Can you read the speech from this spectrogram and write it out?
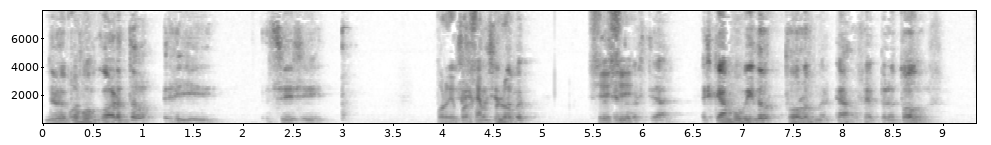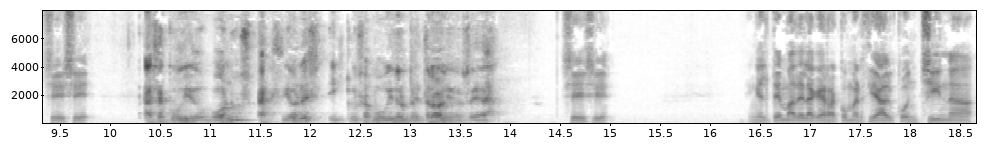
Yo me pongo corto y... Sí, sí. Porque, Es por que ejemplo, siendo- sí, sí, bestial. Es que ha movido todos los mercados, ¿eh? pero todos. sí, sí, Ha sacudido bonos, acciones, incluso ha movido el petróleo, o sea... sí, sí. En el tema de la guerra comercial con China,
